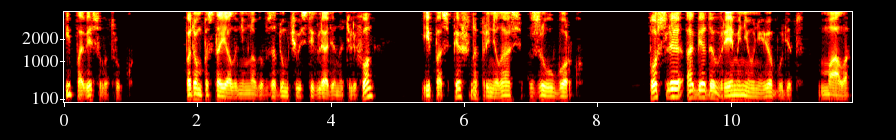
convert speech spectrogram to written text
и повесила трубку. Потом постояла немного в задумчивости, глядя на телефон, и поспешно принялась за уборку. После обеда времени у нее будет мало.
